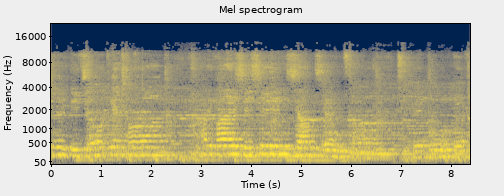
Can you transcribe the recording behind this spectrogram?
是地久天长，开开心心向前走，却不回头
